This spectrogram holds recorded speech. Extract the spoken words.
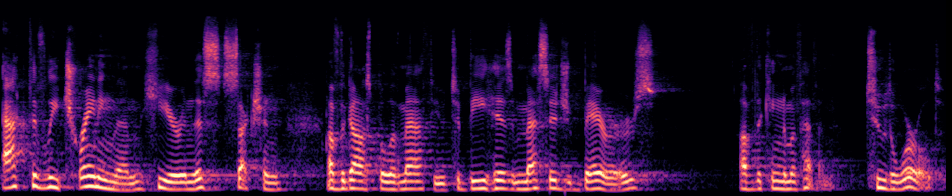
actively training them here in this section of the Gospel of Matthew to be his message bearers of the kingdom of heaven to the world.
